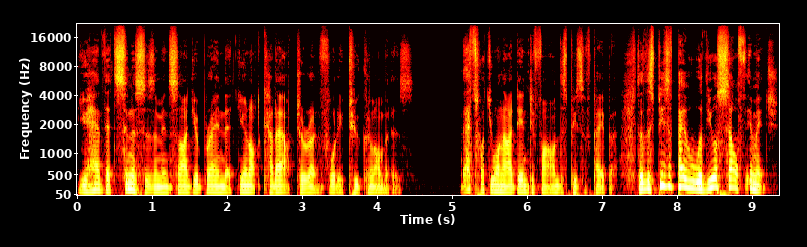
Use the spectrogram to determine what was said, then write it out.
you had that cynicism inside your brain that you're not cut out to run 42 kilometers. That's what you want to identify on this piece of paper. So, this piece of paper with your self image,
